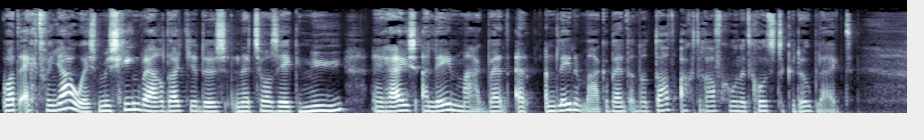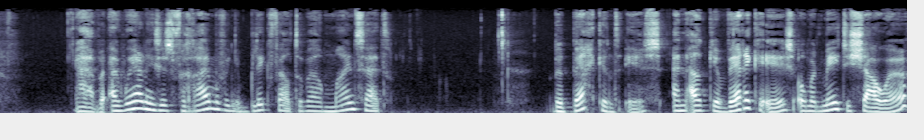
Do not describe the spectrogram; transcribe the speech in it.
wat echt van jou is. Misschien wel dat je dus, net zoals ik nu, een reis alleen, maakt bent, en, alleen het maken bent. En dat dat achteraf gewoon het grootste cadeau blijkt. Ja, awareness is verruimen van je blikveld, terwijl mindset beperkend is. En elke keer werken is om het mee te sjouwen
